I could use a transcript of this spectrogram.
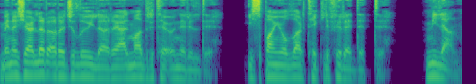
menajerler aracılığıyla Real Madrid'e önerildi. İspanyollar teklifi reddetti. Milan,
